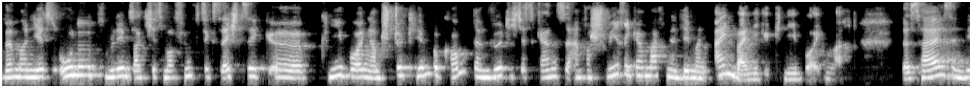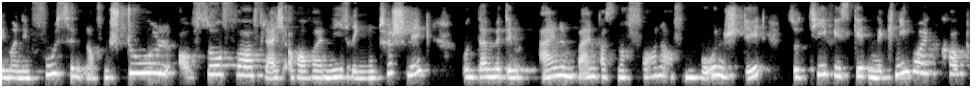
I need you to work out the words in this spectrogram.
Wenn man jetzt ohne Problem, sag ich jetzt mal 50, 60 äh, Kniebeugen am Stück hinbekommt, dann würde ich das Ganze einfach schwieriger machen, indem man einbeinige Kniebeugen macht. Das heißt, indem man den Fuß hinten auf den Stuhl, aufs Sofa, vielleicht auch auf einen niedrigen Tisch legt und dann mit dem einen Bein, was noch vorne auf dem Boden steht, so tief wie es geht in eine Kniebeuge kommt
